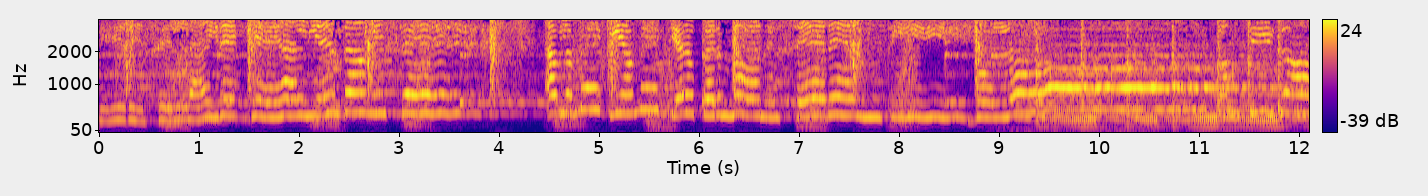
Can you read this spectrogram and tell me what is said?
Eres el aire que alienta mi ser. Háblame, guíame, quiero permanecer en ti. Volar contigo.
